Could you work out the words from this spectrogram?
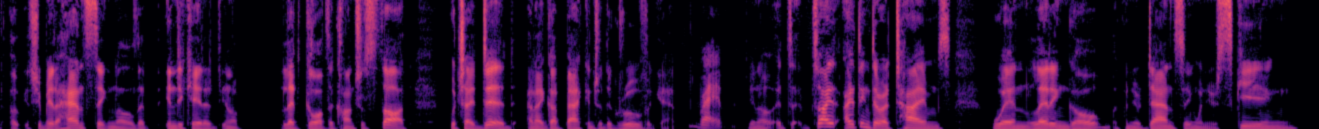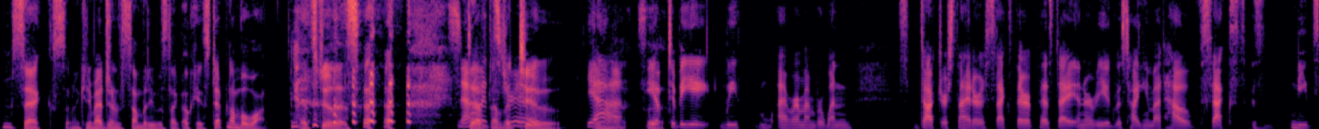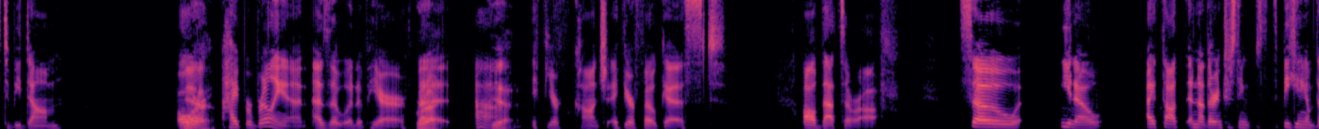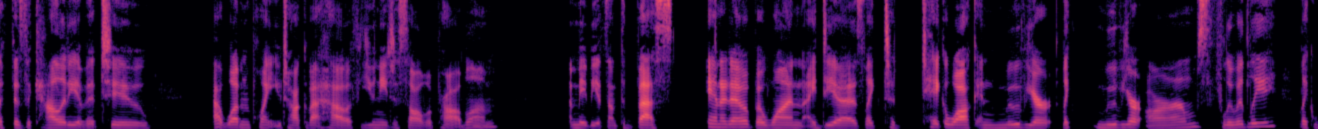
uh, she made a hand signal that indicated, you know, let go of the conscious thought, which I did, and I got back into the groove again. Right. You know, it's so I, I think there are times when letting go, like when you're dancing, when you're skiing, mm-hmm. sex. I mean, can you imagine if somebody was like, okay, step number one, let's do this. step no, number true. two. Yeah. You, know, you have to be, we, I remember when Dr. Snyder, a sex therapist I interviewed, was talking about how sex is, needs to be dumb or yeah. hyper brilliant, as it would appear. But right. um, yeah. if you're conscious, if you're focused, all bets are off. So, you know, I thought another interesting, speaking of the physicality of it too, at one point you talk about how if you need to solve a problem, maybe it's not the best antidote, but one idea is like to take a walk and move your like move your arms fluidly. Like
